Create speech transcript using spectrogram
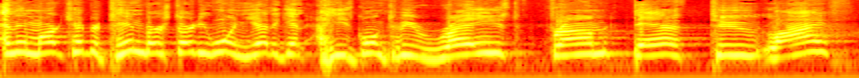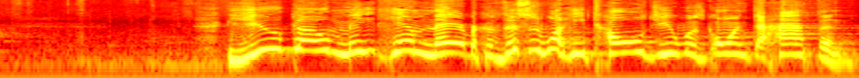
And then Mark chapter 10, verse 31, yet again, he's going to be raised from death to life. You go meet him there because this is what he told you was going to happen.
